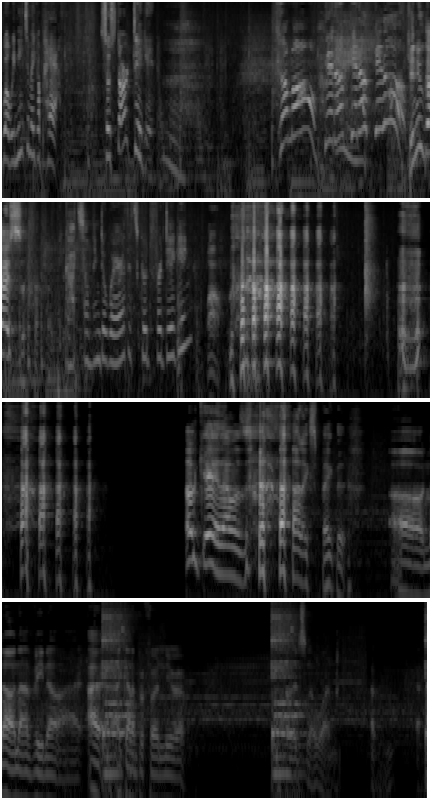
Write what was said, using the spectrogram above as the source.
Well, we need to make a path. So start digging. Come on, get up, get up, get up. Can you guys? Got something to wear that's good for digging? wow. okay, that was unexpected. Oh no, not V. No, I I, I kind of prefer Nero. Original one.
